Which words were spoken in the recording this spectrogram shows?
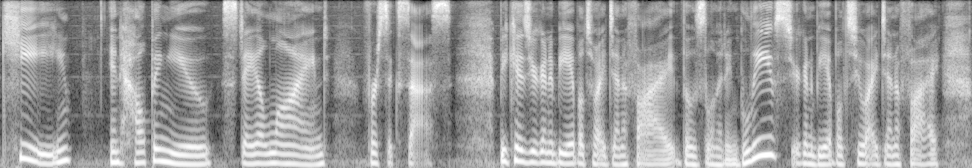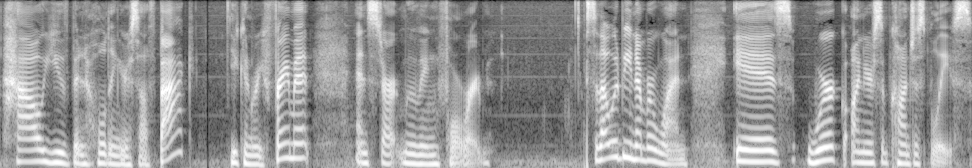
key in helping you stay aligned for success because you're going to be able to identify those limiting beliefs. You're going to be able to identify how you've been holding yourself back. You can reframe it and start moving forward. So that would be number 1 is work on your subconscious beliefs.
